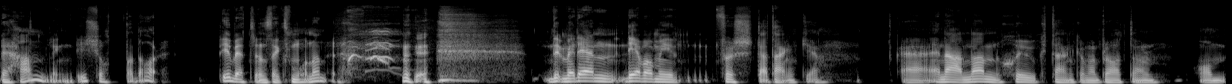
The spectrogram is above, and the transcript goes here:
behandling, det är 28 dagar. Det är bättre än sex månader. det, den, det var min första tanke. Eh, en annan sjuk tanke om man pratar om, om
